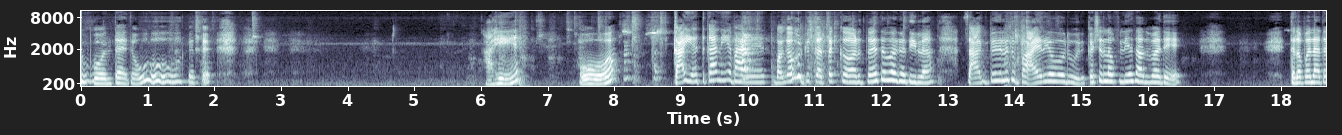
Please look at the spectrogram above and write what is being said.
बोलताय तो ऊ करते ऊ करतोय आहे. ओ काय येत का नाही बाहेर? बघा बघा कसं करतोय तर बघा तिला. सांगतोय तिला तू बाहेर ये म्हणून. कशी लपली आहे आतमध्ये त्याला पण आता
